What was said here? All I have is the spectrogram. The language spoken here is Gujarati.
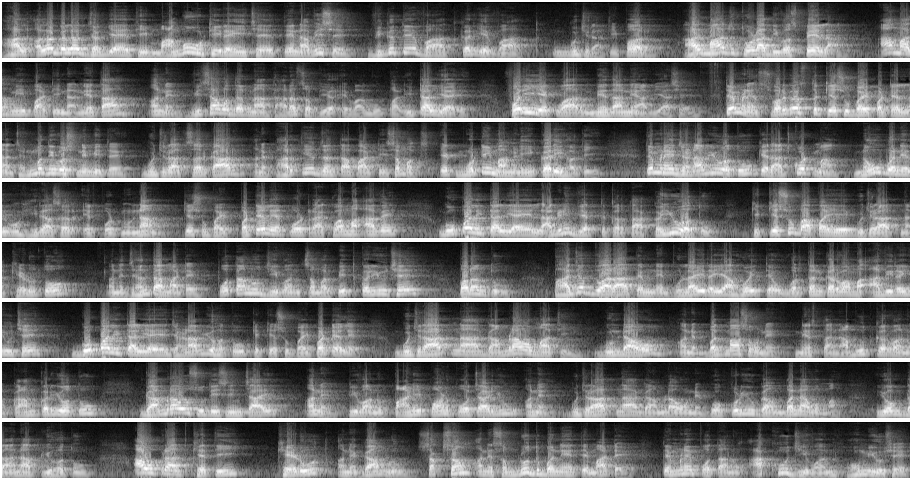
હાલ અલગ અલગ જગ્યાએથી માંગો ઉઠી રહી છે તેના વિશે વિગતે વાત કરીએ વાત ગુજરાતી પર. હાલમાં જ થોડા દિવસ પહેલા આમ આદમી પાર્ટીના નેતા અને વિસાવદરના ધારાસભ્ય એવા ગોપાલ ઇટાલિયાએ ફરી એકવાર મેદાને આવ્યા છે. તેમણે સ્વર્ગસ્થ કેશુભાઈ પટેલના જન્મદિવસ નિમિત્તે ગુજરાત સરકાર અને ભારતીય જનતા પાર્ટી સમક્ષ એક મોટી માંગણી કરી હતી. તેમણે જણાવ્યું હતું કે રાજકોટમાં નવું બનેલું હીરાસર એરપોર્ટનું નામ કેશુભાઈ પટેલ એરપોર્ટ રાખવામાં આવે. ગોપાલ ઇટાલિયાએ લાગણી વ્યક્ત કરતા કહ્યું હતું કે કેશુબાપાએ ગુજરાતના ખેડૂતો અને જનતા માટે પોતાનું જીવન સમર્પિત કર્યું છે, પરંતુ ભાજપ દ્વારા તેમને ભૂલાઈ રહ્યા હોય તેવું વર્તન કરવામાં આવી રહ્યું છે. ગોપાલ ઇટાલિયાએ જણાવ્યું હતું કે કેશુભાઈ પટેલે ગુજરાતના ગામડાઓમાંથી ગુંડાઓ અને બદમાશોને નેસ્તા નાબૂદ કરવાનું કામ કર્યું હતું. ગામડાઓ સુધી સિંચાઈ અને પીવાનું પાણી પણ પહોંચાડ્યું અને ગુજરાતના ગામડાઓને ગોકુળિયું ગામ બનાવવામાં યોગદાન આપ્યું હતું. આ ઉપરાંત ખેતી, ખેડૂત અને ગામડું સક્ષમ અને સમૃદ્ધ બને તે માટે તેમણે પોતાનું આખું જીવન હોમ્યું છે.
